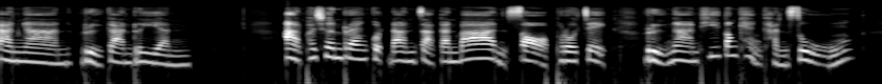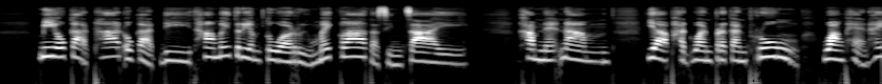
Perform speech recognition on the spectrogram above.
การงานหรือการเรียน อาจเผชิญแรงกดดันจากการบ้าน สอบ โปรเจกต์ หรืองานที่ต้องแข่งขันสูง มีโอกาสพลาดโอกาสดีถ้าไม่เตรียมตัวหรือไม่กล้าตัดสินใจ คำแนะนำอย่าผัดวันประกันพรุ่ง วางแผนให้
